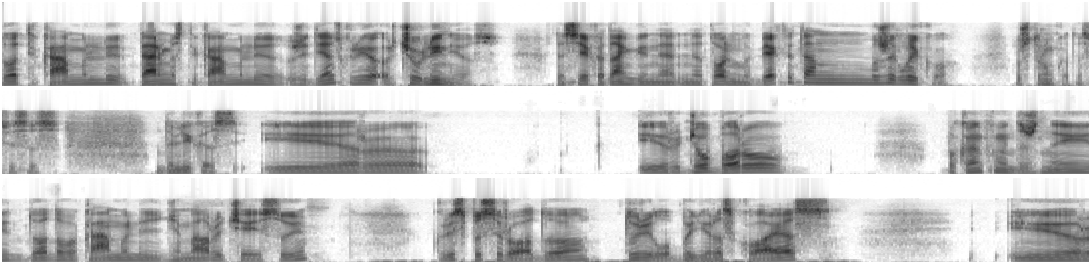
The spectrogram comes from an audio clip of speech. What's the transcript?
duoti kamuolį, permesti kamuolį žaidėjams, kurie arčiau linijos. Nes jie, kadangi ne, netoli nubėgti, ten mažai laiko užtrunka tas visas dalykas. Ir, ir Joe Burrow pakankamai dažnai duodavo kamuolį Džemarui Čeisui, kuris pasirodo, turi labai geras kojas ir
